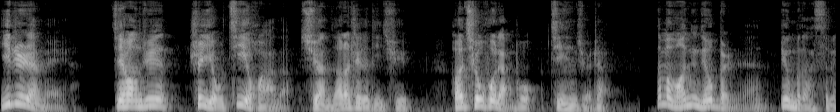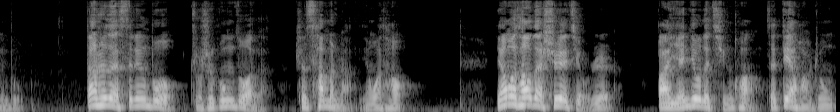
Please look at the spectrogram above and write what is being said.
一致认为，解放军是有计划的选择了这个地区和秋胡两部进行决战。那么，王敬久本人并不在司令部，当时在司令部主持工作的是参谋长杨伯涛。杨伯涛在十月九日把研究的情况在电话中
